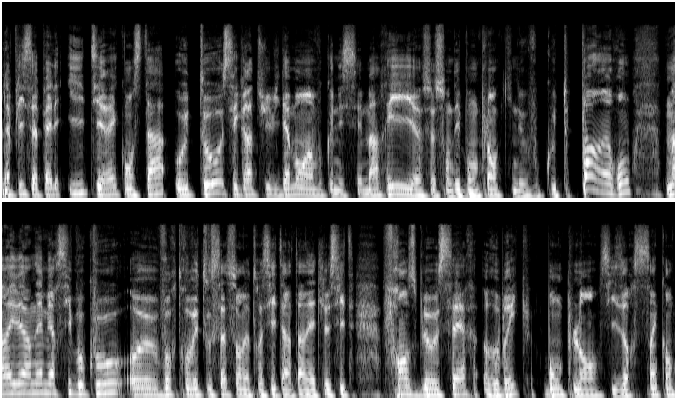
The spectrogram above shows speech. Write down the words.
L'appli s'appelle i-constat auto. C'est gratuit évidemment. Hein. Vous connaissez Marie. Ce sont des bons plans qui ne vous coûtent pas un rond. Marie Vernet, merci beaucoup. Euh, vous retrouvez tout ça sur notre site internet, le site France Bleu rubrique bon plan, 6h51.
